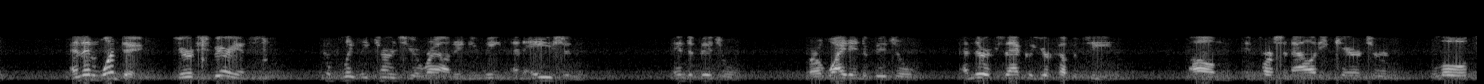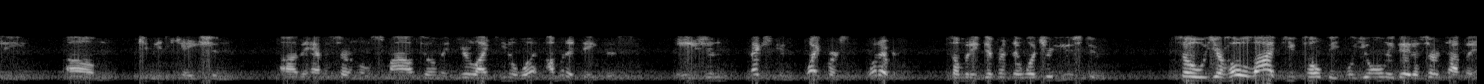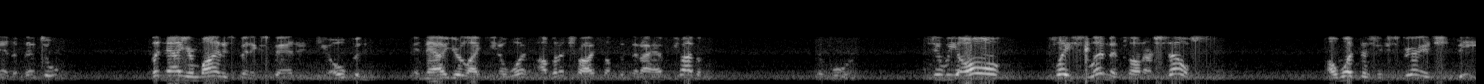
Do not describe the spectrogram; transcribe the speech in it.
And then one day, your experience completely turns you around and you meet an Asian individual or a white individual, and they're exactly your cup of tea um, in personality, character, loyalty, um, communication. Uh, they have a certain little smile to them, and you're like, you know what? I'm going to date this Asian, Mexican, white person, whatever. Somebody different than what you're used to. So your whole life you've told people you only date a certain type of individual but now your mind has been expanded and you open, and now you're like, you know what? I'm going to try something that I haven't tried before. See, we all place limits on ourselves on what this experience should be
